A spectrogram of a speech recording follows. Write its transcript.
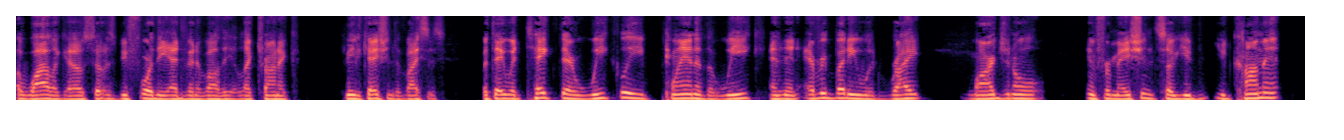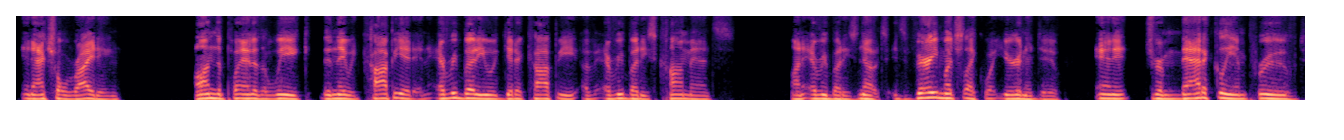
a while ago, so it was before the advent of all the electronic communication devices but they would take their weekly plan of the week and then everybody would write marginal information so you'd you'd comment in actual writing on the plan of the week then they would copy it and everybody would get a copy of everybody's comments on everybody's notes. It's very much like what you're going to do. And it dramatically improved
